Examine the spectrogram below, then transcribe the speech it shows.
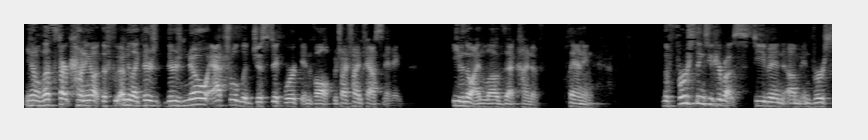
you know, let's start counting out the food. I mean, like there's there's no actual logistic work involved, which I find fascinating, even though I love that kind of planning. The first things you hear about Stephen um, in verse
